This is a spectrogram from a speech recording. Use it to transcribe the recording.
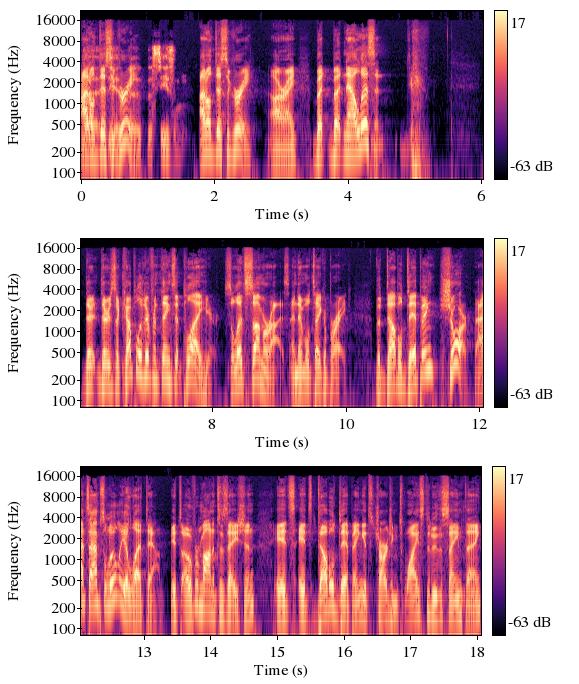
I don't the- the- disagree. The, the season. I don't disagree. All right, but but now listen. There, there's a couple of different things at play here. So let's summarize, and then we'll take a break. The double dipping, sure, that's absolutely a letdown. It's over monetization. It's it's double dipping. It's charging twice to do the same thing.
